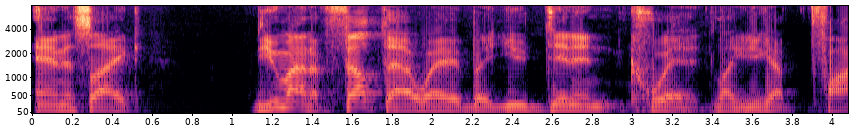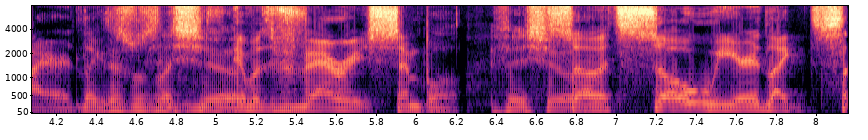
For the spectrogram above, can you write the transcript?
And it's like you might have felt that way, but you didn't quit. Like you got fired. Like this was like sure. it was very simple. For sure. So it's so weird. Like s-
